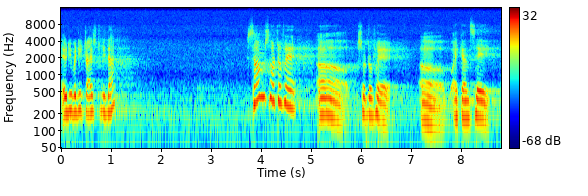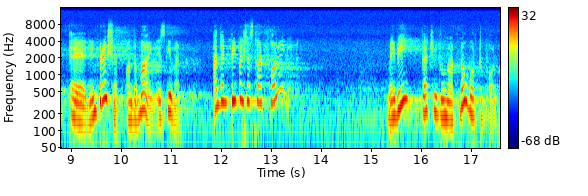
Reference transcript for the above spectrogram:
Everybody tries to be that. Some sort of a, uh, sort of a, uh, I can say, an impression on the mind is given, and then people just start following it. Maybe that you do not know what to follow.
